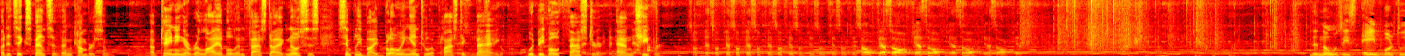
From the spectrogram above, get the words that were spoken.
but it's expensive and cumbersome. Obtaining a reliable and fast diagnosis simply by blowing into a plastic bag would be both faster and cheaper. The nose is able to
